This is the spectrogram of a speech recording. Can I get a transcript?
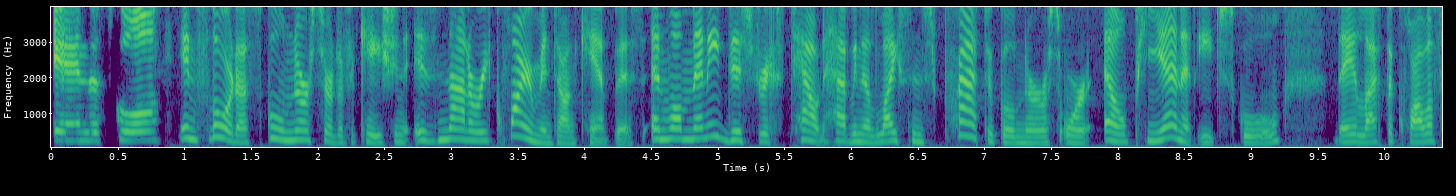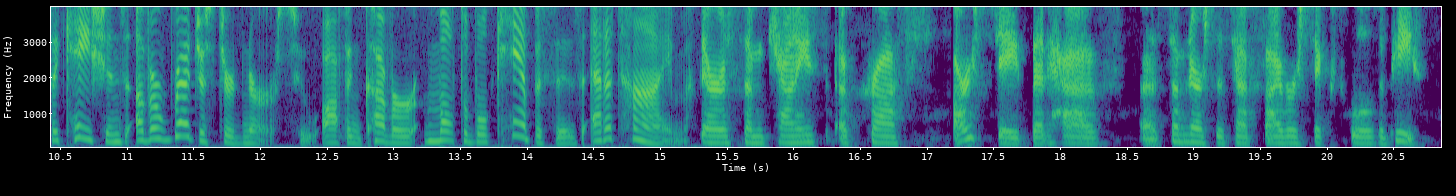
in the schools. In Florida, school nurse certification is not a requirement on campus. And while many districts tout having a licensed practical nurse or LPN at each school, they lack the qualifications of a registered nurse who often cover multiple campuses at a time. There are some counties across our state that have, uh, some nurses have five or six schools apiece.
